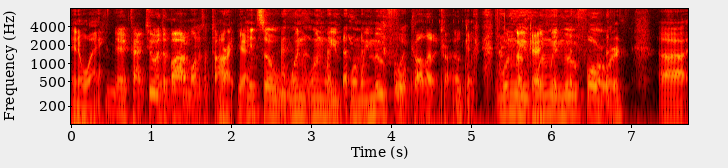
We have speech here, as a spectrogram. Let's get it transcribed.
in a way. yeah, kind of two at the bottom, one at the top. Right. Yeah. And so when when we when we move we forward, call that a trial. Okay. when we Okay. when we move forward, uh,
